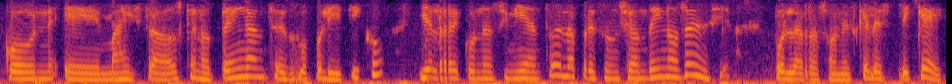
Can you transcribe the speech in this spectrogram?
con eh, magistrados que no tengan sesgo político y el reconocimiento de la presunción de inocencia, por las razones que le expliqué.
